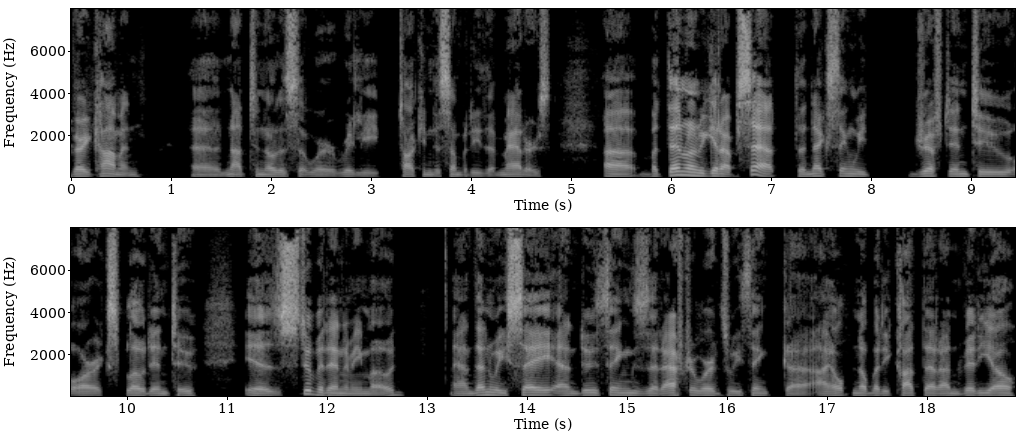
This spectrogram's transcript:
very common, uh, not to notice that we're really talking to somebody that matters. but then when we get upset, the next thing we drift into or explode into is stupid enemy mode. And then we say and do things that afterwards we think, uh, I hope nobody caught that on video.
